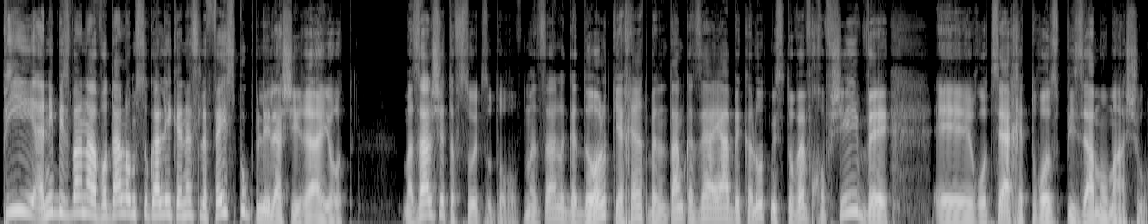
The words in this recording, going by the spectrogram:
פי, אני בזמן העבודה לא מסוגל להיכנס לפייסבוק בלי להשאיר ראיות. מזל שתפסו את זודורוב. מזל גדול, כי אחרת בן אדם כזה היה בקלות מסתובב חופשי ורוצח את רוז פיזם או משהו.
